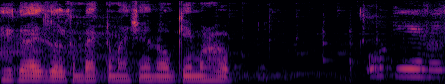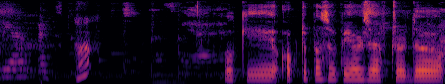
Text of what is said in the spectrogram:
Hey guys, welcome back to my channel Gamer Hub. Okay, maybe I'm. Ex- Okay, Octopus appears after the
